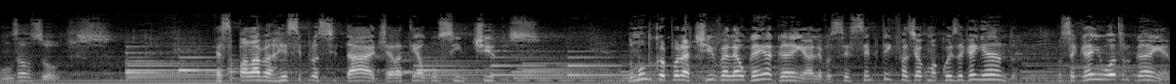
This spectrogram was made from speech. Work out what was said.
uns aos outros. Essa palavra reciprocidade, ela tem alguns sentidos. No mundo corporativo, ela é o ganha-ganha. Olha, você sempre tem que fazer alguma coisa ganhando. Você ganha, o outro ganha.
